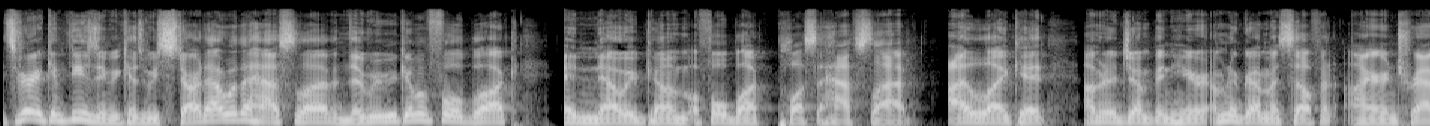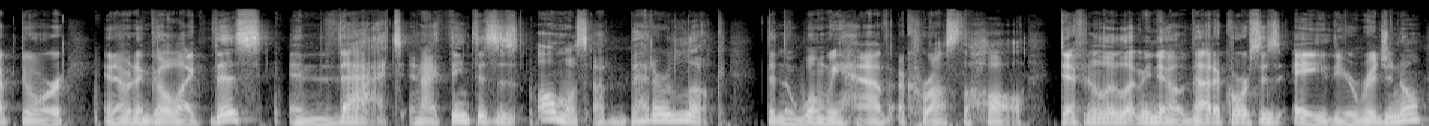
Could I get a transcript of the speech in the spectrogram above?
It's very confusing because we start out with a half slab and then we become a full block and now we become a full block plus a half slab. I like it. I'm gonna jump in here. I'm gonna grab myself an iron trap door and I'm gonna go like this and that. And I think this is almost a better look than the one we have across the hall. Definitely let me know. That, of course, is A, the original,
